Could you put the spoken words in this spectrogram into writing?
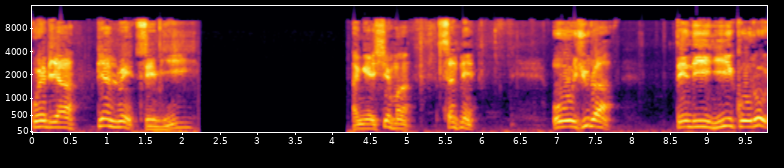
ကွဲပြားပြန့်လွင့်စေမည်အငယ်ရှိမှဆနှစ်အိုယူဒသင်သည် ညီအစ်ကိုတို့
